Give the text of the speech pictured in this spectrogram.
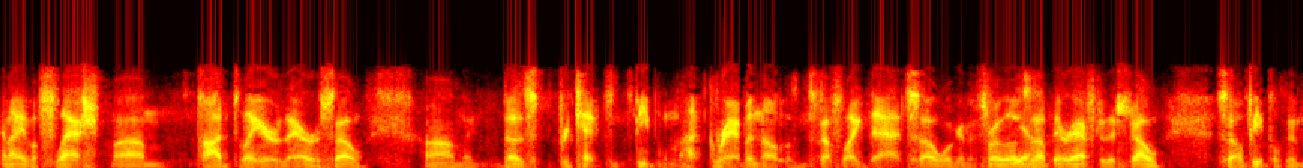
And I have a flash um, pod player there, so um, it does protect people not grabbing those and stuff like that. So we're going to throw those Yeah. up there after the show, so people can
